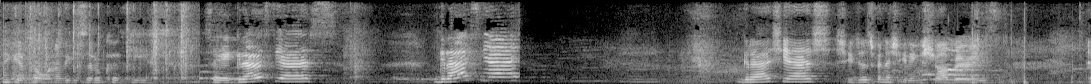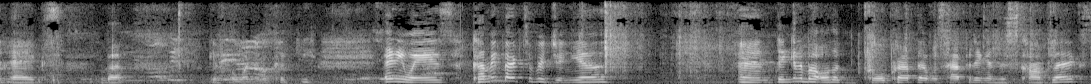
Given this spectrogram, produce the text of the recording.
I give her one of these little cookies. Say gracias. Gracias. Gracias. She just finished eating strawberries and eggs. But give her one little cookie. Anyways, coming back to Virginia and thinking about all the gold crap that was happening in this complex.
